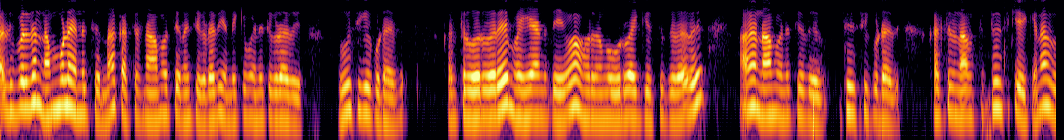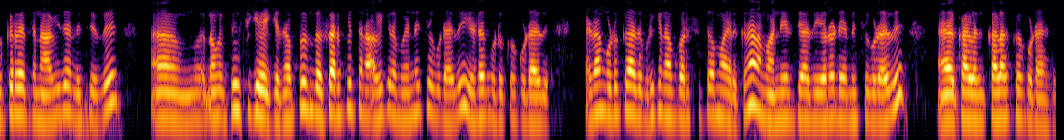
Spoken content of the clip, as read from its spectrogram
அது போல தான் நம்மளும் என்ன சொன்னால் கத்திர நாமத்தை நினச்சிக்கூடாது என்றைக்குமே நினச்சிக்கூடாது தூசிக்கக்கூடாது. கருத்தர் ஒருவரே மெய்யான தெய்வம். அவர் நம்ம உருவாக்கி வச்சுருக்கிறாரு. ஆனால் நாம் நினச்சது தூசிக்கூடாது. கத்திர நாம் தூசிக்க வைக்கணும் விக்கிரகத்தின் ஆவிதான் நினச்சது நம்ம தூசிக்க வைக்கணும். அப்போ இந்த சர்ப்பத்தின் ஆவிக்கு நம்ம நினைச்சக்கூடாது இடம் கொடுக்கக்கூடாது. இடம் கொடுக்காதபடிக்கு நம்ம பரிசுத்தமாக இருக்கணும். நம்ம அந்நிய ஜாதியரோடு நினைச்சக்கூடாது கல கலக்கக்கூடாது.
